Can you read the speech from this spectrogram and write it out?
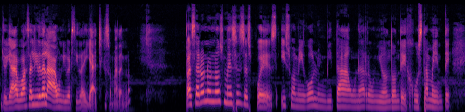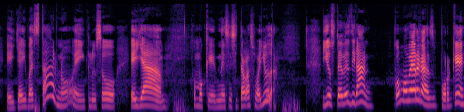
yo ya voy a salir de la universidad y ya, chica su madre, ¿no? Pasaron unos meses después y su amigo lo invita a una reunión donde justamente ella iba a estar, ¿no? E incluso ella como que necesitaba su ayuda. Y ustedes dirán, ¿Cómo vergas? ¿Por qué?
